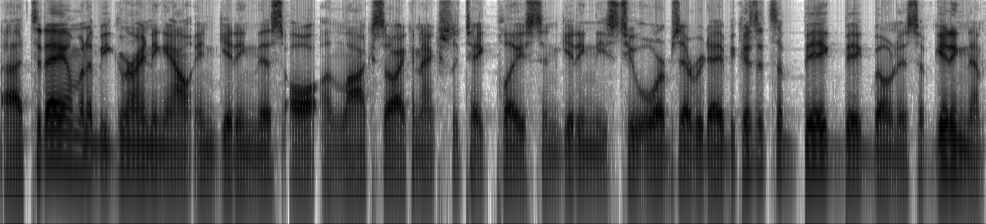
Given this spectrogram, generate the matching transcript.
Uh, today I'm going to be grinding out and getting this all unlocked so I can actually take place in getting these two orbs every day because it's a big, big bonus of getting them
